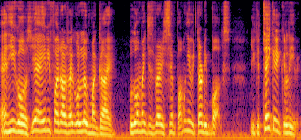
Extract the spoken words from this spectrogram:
and he goes, yeah, $85. I go, look, my guy, we're gonna make this very simple. I'm gonna give you 30 bucks. You could take it, or you could leave it.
